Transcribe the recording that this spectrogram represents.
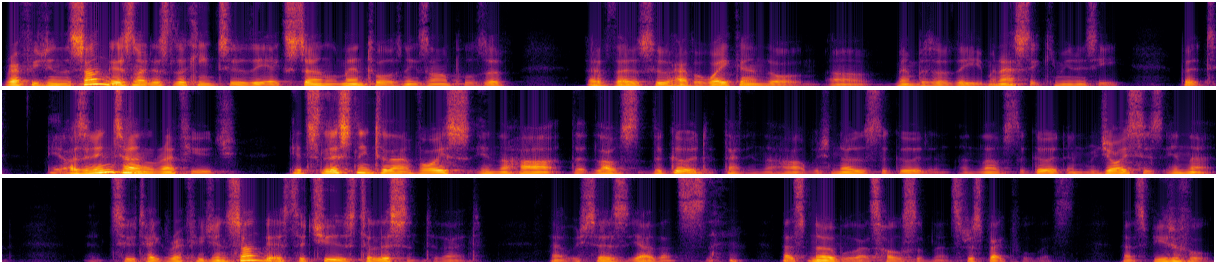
refuge in the Sangha is not just looking to the external mentors and examples of, of those who have awakened or uh, members of the monastic community, but as an internal refuge, it's listening to that voice in the heart that loves the good, that in the heart which knows the good and, and loves the good and rejoices in that. To take refuge in Sangha is to choose to listen to that, that which says, yeah, that's, that's noble, that's wholesome, that's respectful, that's, that's beautiful.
